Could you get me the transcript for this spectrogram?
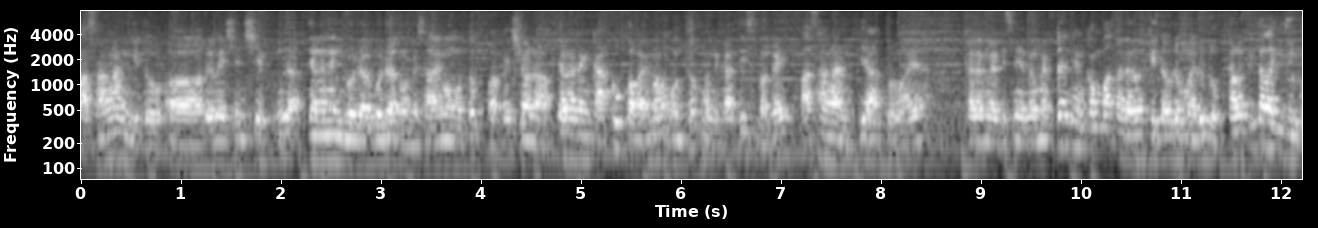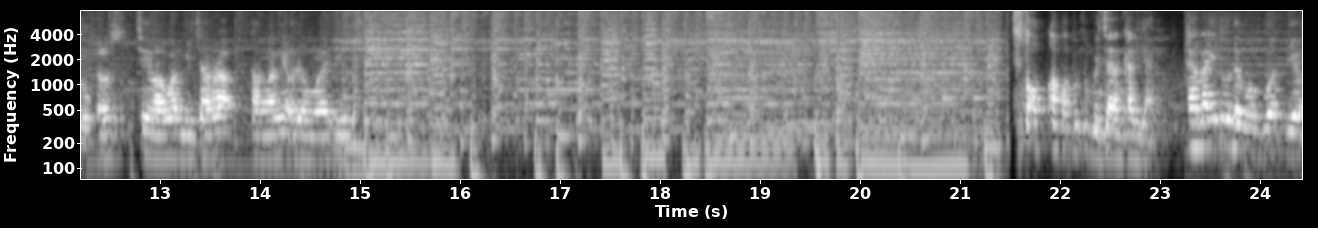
pasangan gitu, uh, relationship. Enggak jangan yang goda-goda kalau misalnya emang untuk profesional. Jangan yang kaku kalau emang untuk mendekati sebagai pasangan. Ya atur lah ya kalian lihat di sini teman dan yang keempat adalah kita udah mulai duduk. Kalau kita lagi duduk terus si lawan bicara tangannya udah mulai di Stop apa pun pembicaraan kalian. karena itu udah membuat dia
